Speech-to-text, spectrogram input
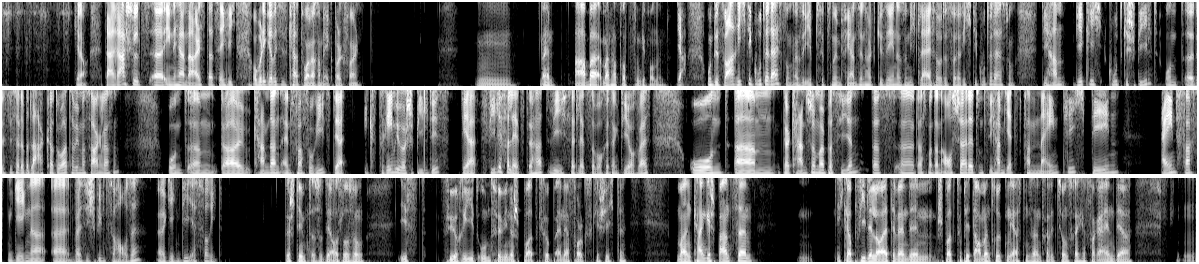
Genau. Da raschelt es äh, in Hernals tatsächlich. Aber ich glaube, es ist kein Tor nach am Eckball gefallen. Mm, nein, aber man hat trotzdem gewonnen. Ja, und es war richtig gute Leistung. Also ich habe es jetzt nur im Fernsehen halt gesehen, also nicht live, aber das war eine richtig gute Leistung. Die haben wirklich gut gespielt und äh, das ist halt aber Laker dort, habe ich mal sagen lassen. Und ähm, da kann dann ein Favorit, der extrem überspielt ist, der viele Verletzte hat, wie ich seit letzter Woche dank dir auch weiß. Und ähm, da kann es schon mal passieren, dass, äh, dass man dann ausscheidet und sie haben jetzt vermeintlich den einfachsten Gegner, äh, weil sie spielen zu Hause äh, gegen die SV Ried. Das stimmt, also die Auslosung ist für Ried und für Wiener Sportclub eine Erfolgsgeschichte. Man kann gespannt sein, ich glaube, viele Leute werden dem Sportclub die Daumen drücken. Erstens ein traditionsreicher Verein, der mm,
